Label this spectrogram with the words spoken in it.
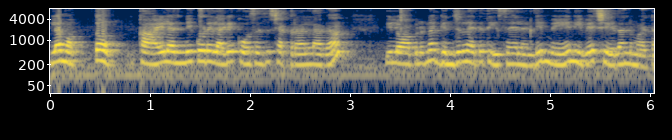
ఇలా మొత్తం కాయలన్నీ కూడా ఇలాగే కోసేసి చక్రాలలాగా ఈ లోపల ఉన్న గింజలను అయితే తీసేయాలండి. మెయిన్ ఇవే చేయదన్నమాట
